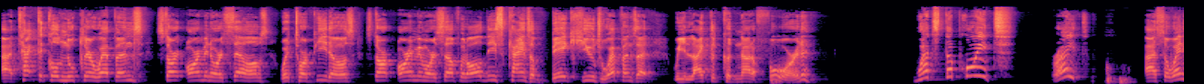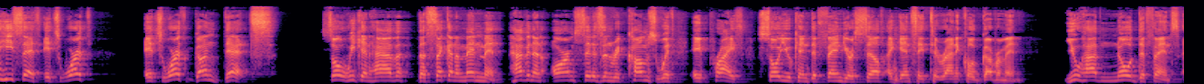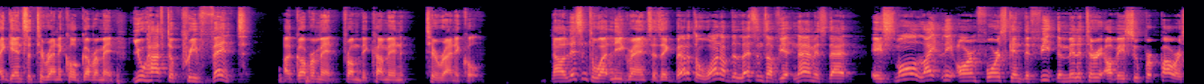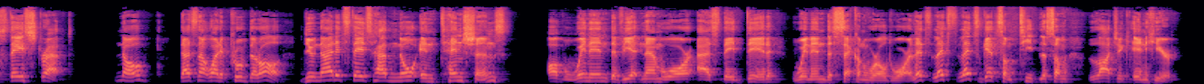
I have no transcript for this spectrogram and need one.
uh, tactical nuclear weapons, start arming ourselves with torpedoes, start arming ourselves with all these kinds of big, huge weapons that we likely could not afford. What's the point? Right? Uh, so when he says it's worth, it's worth gun debts so we can have the Second Amendment. Having an armed citizenry comes with a price so you can defend yourself against a tyrannical government. You have no defense against a tyrannical government. You have to prevent a government from becoming tyrannical. Now, listen to what Lee Grant says. Egberto, one of the lessons of Vietnam is that a small, lightly armed force can defeat the military of a superpower. Stay strapped. No, that's not what it proved at all. The United States had no intentions of winning the Vietnam War as they did winning the Second World War. Let's let's let's get some te- some logic in here.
